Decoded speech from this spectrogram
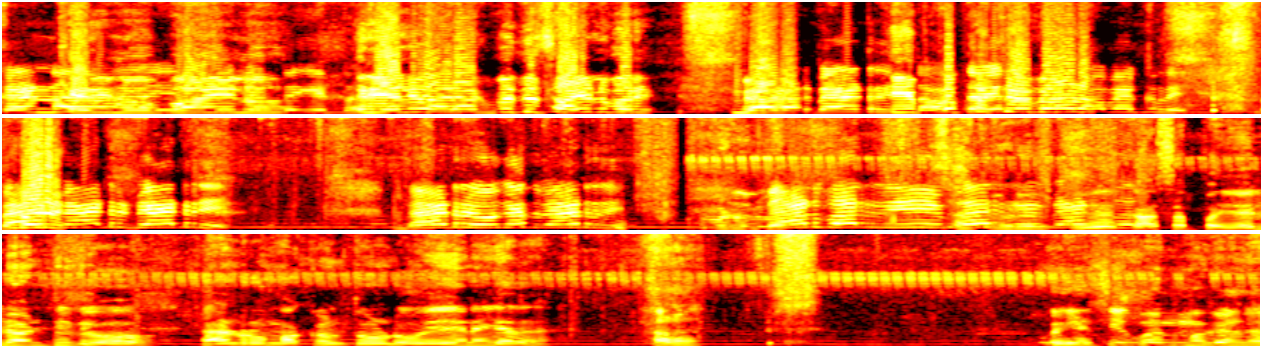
ಕಣ್ಣ ಕೆರಿನು ಬಾಯಿನು. ತೆಗೀತ. ರಿಯಲಿ ಒಳಗೆ ಬಿದ್ದು ಸಾಯಿನು ಬರ್ರಿ ಬೇಡ. ಬ್ಯಾಡ್ರಿ ಈ ನಾವ್ ಪ್ರಪಂಚ ಬೇಡ. ಬ್ಯಾಡ್ ಬ್ಯಾಡ್ರಿ ಬ್ಯಾಡ್ರಿ ಬ್ಯಾಡ್ರಿ ಹೋಗೋದ್ ಬ್ಯಾಡ್ರಿ ಬ್ಯಾಡ್ ಬರ್ರಿ ಬರ್ರಿ ಏ ಕಾಸಪ್ಪ ಎಲ್ಲಿ ಹೊಂಟಿದ್ವು ಹೆಣ್ರು ಮಕ್ಕಳ ತೊಗೊಂಡು ಏನಾಗ್ಯದ? ವಯಸ್ಸಿಗೆ ಒಂದು ಮಗಳನ್ನ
